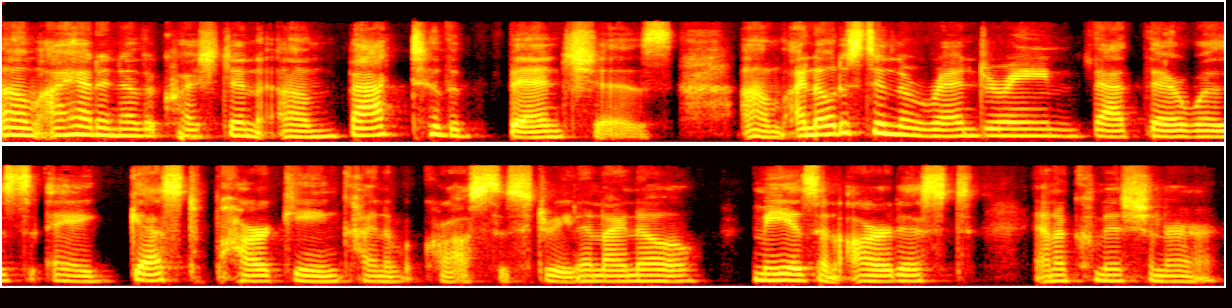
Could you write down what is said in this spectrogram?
Um, I had another question. Um, back to the benches. Um, I noticed in the rendering that there was a guest parking kind of across the street. And I know me as an artist and a commissioner,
